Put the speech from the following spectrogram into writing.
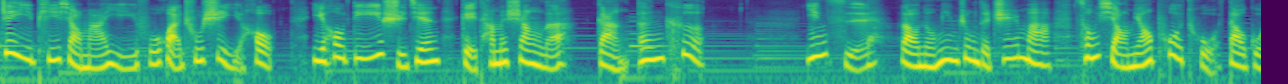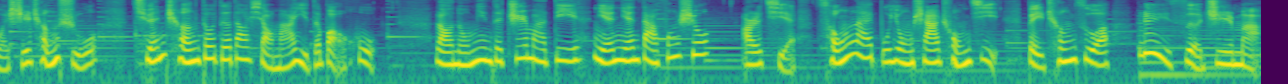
这一批小蚂蚁孵化出世以后，蚁后第一时间给他们上了感恩课，因此。老农民种的芝麻，从小苗破土到果实成熟，全程都得到小蚂蚁的保护。老农民的芝麻地年年大丰收，而且从来不用杀虫剂，被称作“绿色芝麻”，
